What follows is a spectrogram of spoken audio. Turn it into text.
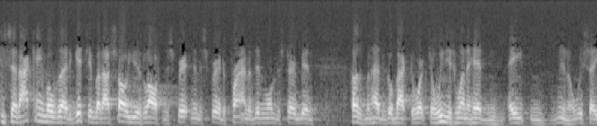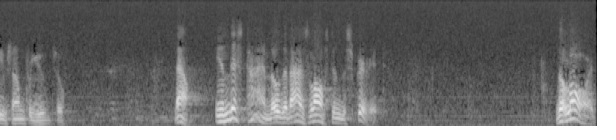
he said, I came over there to get you, but I saw you was lost in the spirit and in the spirit of praying. I didn't want to disturb you. And husband had to go back to work, so we just went ahead and ate, and you know, we saved some for you. So now, in this time though that I was lost in the spirit, the Lord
